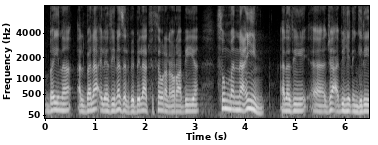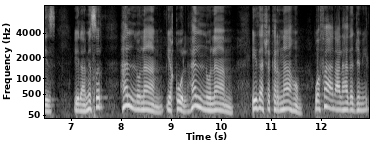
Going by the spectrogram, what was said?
بين البلاء الذي نزل ببلاد في الثورة العرابية ثم النعيم الذي آه، جاء به الإنجليز إلى مصر. هل نلام يقول هل نلام إذا شكرناهم وفاء على هذا الجميل.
